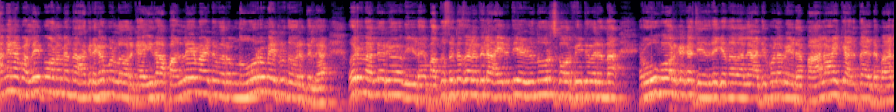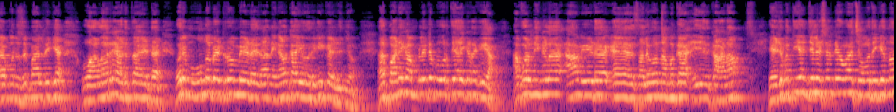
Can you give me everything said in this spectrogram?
അങ്ങനെ പള്ളിയിൽ പോകണമെന്ന് ആഗ്രഹമുള്ളവർക്ക് ഇതാ പള്ളിയുമായിട്ട് വെറും നൂറ് മീറ്റർ ദൂരത്തിൽ ഒരു നല്ലൊരു വീട്. പത്ത് സെന്റ് സ്ഥലത്തിൽ ആയിരത്തി എഴുന്നൂറ് സ്ക്വയർ ഫീറ്റ് വരുന്ന റൂഫ് വർക്കൊക്കെ ചെയ്തിരിക്കുന്ന നല്ല അടിപൊളി വീട്. പാലായ്ക്ക് അടുത്തായിട്ട് പാലാ മുനിസിപ്പാലിറ്റിക്ക് വളരെ അടുത്തായിട്ട് ഒരു മൂന്ന് ബെഡ്റൂം വീട് ഇതാ നിങ്ങൾക്കായി ഒരുങ്ങി കഴിഞ്ഞു പണി കംപ്ലീറ്റ് പൂർത്തിയായി കിടക്കുക അപ്പോൾ നിങ്ങൾ ആ വീട് സ്ഥലവും നമുക്ക് കാണാം. എഴുപത്തിയഞ്ച് ലക്ഷം രൂപ ചോദിക്കുന്നു.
